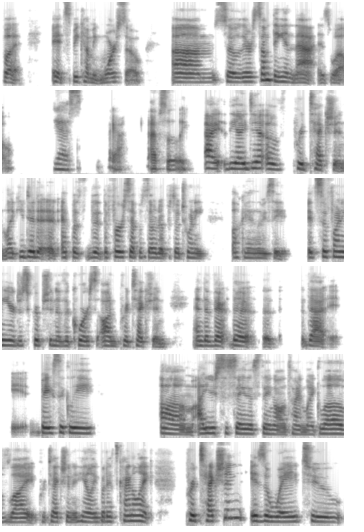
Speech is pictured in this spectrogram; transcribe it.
but it's becoming more so. Um so there's something in that as well. Yes. Yeah absolutely. I the idea of protection like you did it at episode the, the first episode episode 20 okay let me see. It's so funny your description of the chorus on protection and the the, the that basically um i used to say this thing all the time like love light protection and healing but it's kind of like protection is a way to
